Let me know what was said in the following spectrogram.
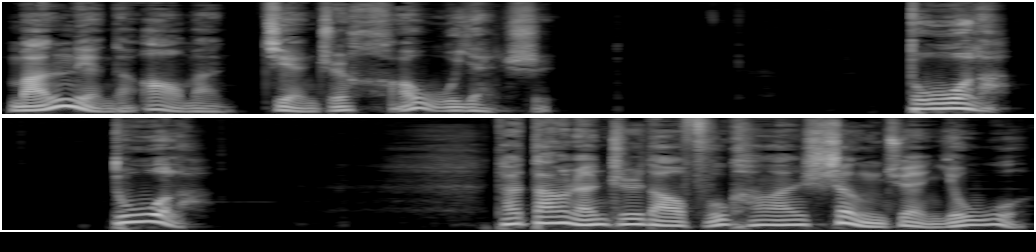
满脸的傲慢，简直毫无掩饰。多了，多了。他当然知道福康安胜券优渥，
